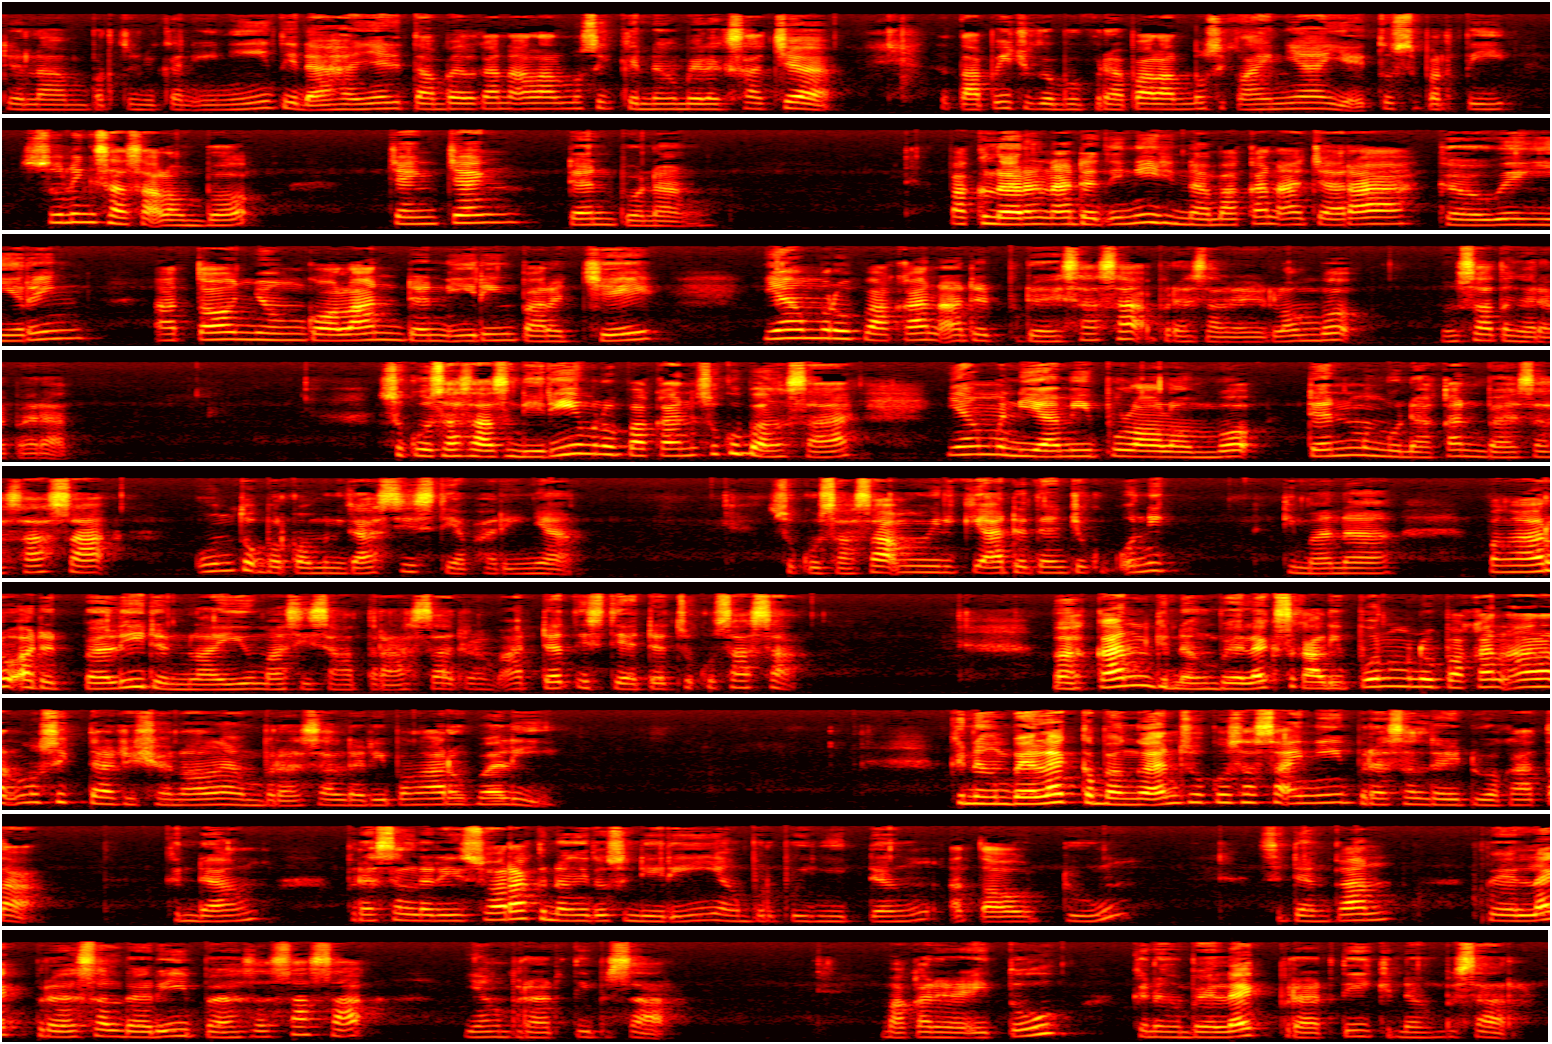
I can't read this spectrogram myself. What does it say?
Dalam pertunjukan ini tidak hanya ditampilkan alat musik gendang belek saja, tetapi juga beberapa alat musik lainnya yaitu seperti suling sasak lombok, ceng-ceng, dan bonang. Pagelaran adat ini dinamakan acara gawe ngiring atau nyongkolan dan iring para J yang merupakan adat budaya Sasak berasal dari Lombok, Nusa Tenggara Barat. Suku Sasak sendiri merupakan suku bangsa yang mendiami Pulau Lombok dan menggunakan bahasa Sasak untuk berkomunikasi setiap harinya. Suku Sasak memiliki adat yang cukup unik, di mana pengaruh adat Bali dan Melayu masih sangat terasa dalam adat istiadat suku Sasak. Bahkan gendang belek sekalipun merupakan alat musik tradisional yang berasal dari pengaruh Bali. Gendang belek kebanggaan suku Sasak ini berasal dari dua kata, Gendang berasal dari suara gendang itu sendiri yang berbunyi deng atau dung, sedangkan belek berasal dari bahasa Sasak yang berarti besar. Maka dari itu, gendang belek berarti gendang besar.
